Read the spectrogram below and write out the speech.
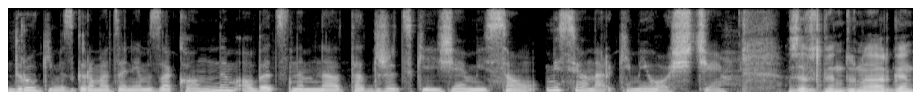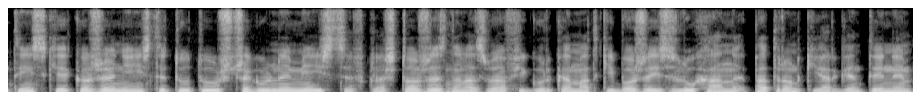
Drugim zgromadzeniem zakonnym obecnym na tadżyckiej ziemi są misjonarze misjonarki miłości. Ze względu na argentyńskie korzenie Instytutu szczególne miejsce w klasztorze znalazła figurka Matki Bożej z Lujan, patronki Argentyny.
